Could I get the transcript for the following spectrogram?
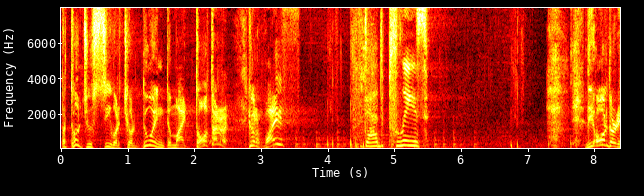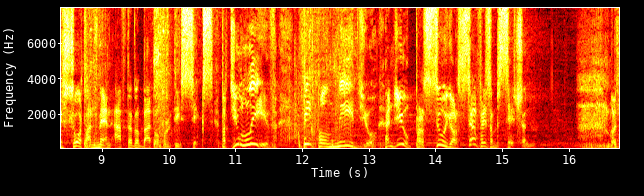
but don't you see what you're doing to my daughter? Your wife? Dad, please. The Order is short on men after the battle for D6, but you leave. People need you, and you pursue your selfish obsession. But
